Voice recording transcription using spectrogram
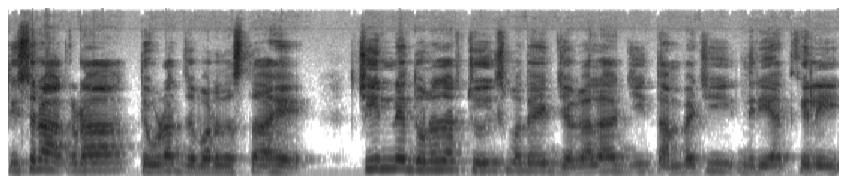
तिसरा आकडा तेवढाच जबरदस्त आहे. चीनने दोन हजार चोवीसमध्ये जगाला जी तांब्याची निर्यात केली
